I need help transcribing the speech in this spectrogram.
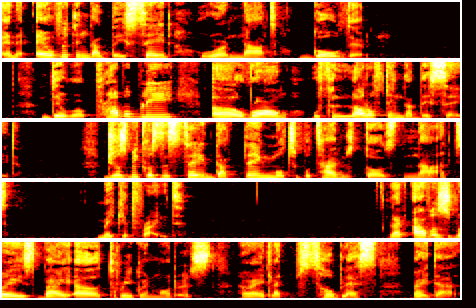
and everything that they said were not golden. They were probably uh, wrong with a lot of things that they said. Just because they said that thing multiple times does not make it right. Like I was raised by uh, three grandmothers, all right, like so blessed by that.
